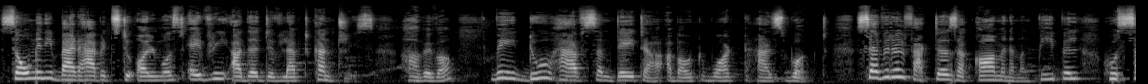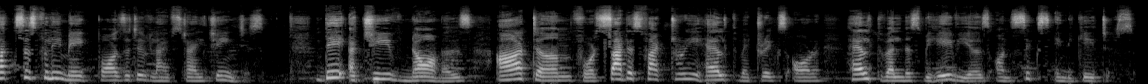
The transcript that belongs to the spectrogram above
so many bad habits to almost every other developed countries. However, we do have some data about what has worked. Several factors are common among people who successfully make positive lifestyle changes. They achieve normals, our term for satisfactory health metrics or health wellness behaviors on six indicators.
